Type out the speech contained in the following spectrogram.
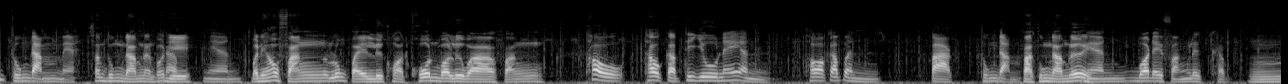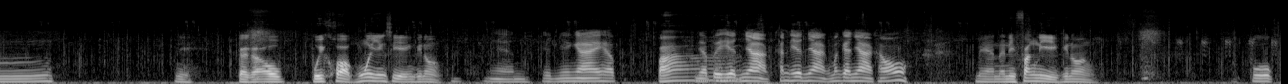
ำถุงดำแหมซ้ำถุงดำนั่นพอดีครับแม่นบัดนี้เขาฝังลงไปลึกหอดโคนบ่หรือว่าฝังเท่า เท่ากับที่อยู่ในอันท่อกับอันปากถุงดำปากถุงดำเลยแม่นบ่ได้ฝังลึกครับ อืมนี่ก็ก็เอาปุ๋ยคอกห้วยยังสิเองพี่น้องแม่นเฮ็ดง่ายๆครับ ป้าอย่าไปเฮ็ดยากคันเฮ็ดยากมันก็ยากเขาแม่นอันนี้ฟังนี่อีกพี่น้อง ปลูกผ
